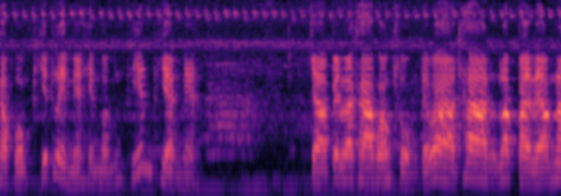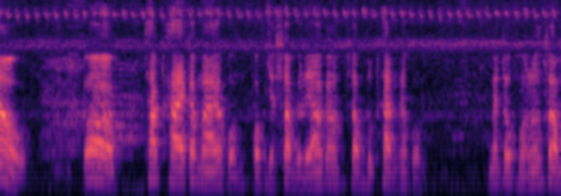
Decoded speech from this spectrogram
ครับผมพิดเลยไหมเห็นว่ามันเพี้ยนเพี้ยนไหมจะเป็นราคาพร้อมส่ง แต่ว่าถ้ารับไปแล้วเน่า ก็ทักทายเข้ามาครับผม ผมจะซ่อมอยู่แล้วก็ซ่อมทุกท่านครับผม ไม่ต้องห่วงเรื่องซ่อม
